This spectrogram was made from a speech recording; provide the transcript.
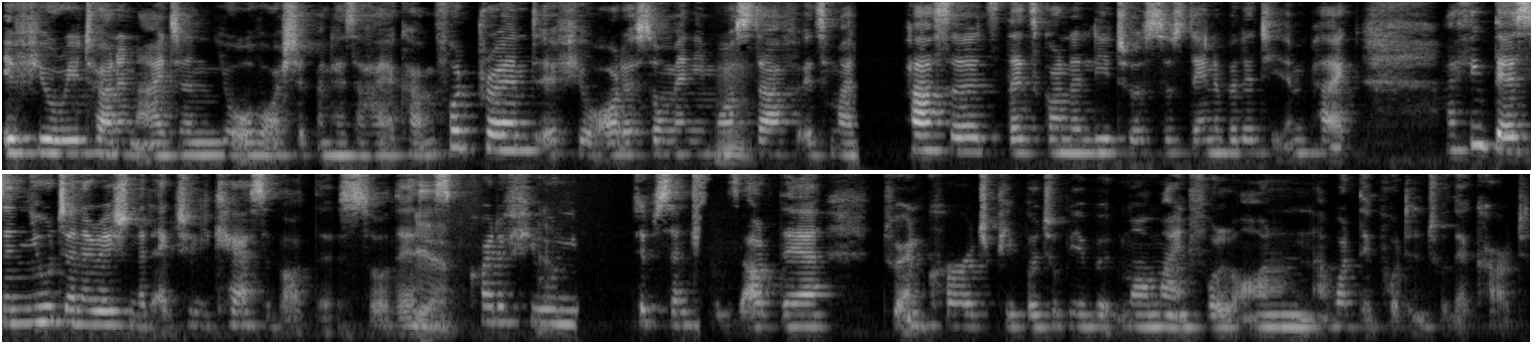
if you return an item, your overall shipment has a higher carbon footprint. If you order so many more mm. stuff, it's much parcels. That's going to lead to a sustainability impact. I think there's a new generation that actually cares about this. So there's yeah. quite a few yeah. new tips and tricks out there to encourage people to be a bit more mindful on what they put into their cart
